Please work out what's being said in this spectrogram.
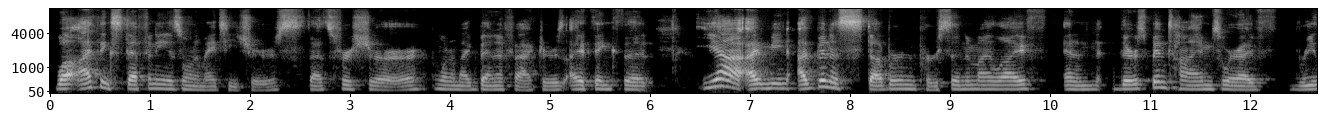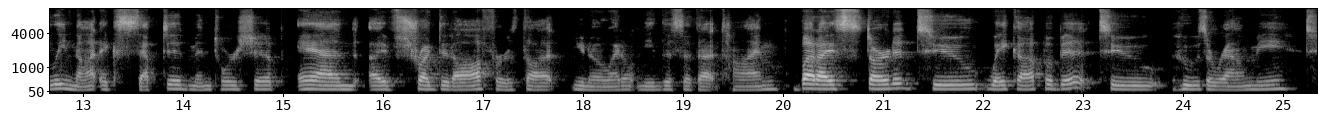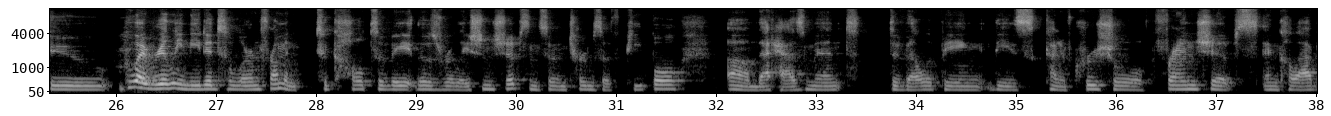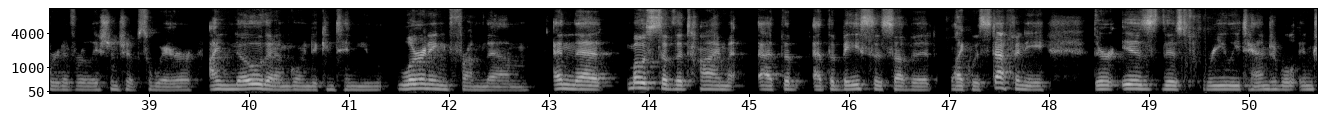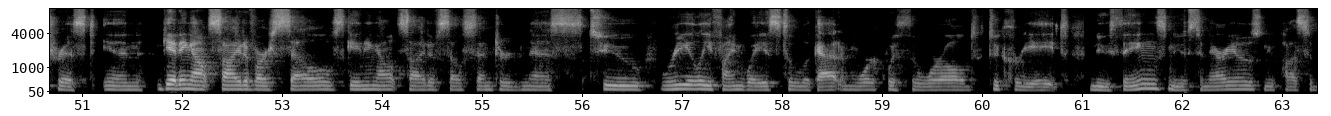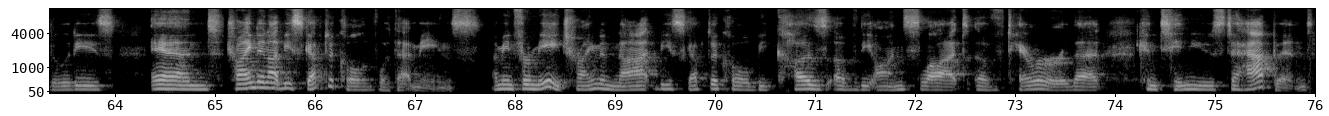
Well, I think Stephanie is one of my teachers. That's for sure. One of my benefactors. I think that, yeah, I mean, I've been a stubborn person in my life and there's been times where I've really not accepted mentorship and I've shrugged it off or thought, you know, I don't need this at that time. But I started to wake up a bit to who's around me, to who I really needed to learn from and to cultivate those relationships. And so, in terms of people, um, that has meant developing these kind of crucial friendships and collaborative relationships where I know that I'm going to continue learning from them and that most of the time at the at the basis of it like with Stephanie there is this really tangible interest in getting outside of ourselves, getting outside of self centeredness to really find ways to look at and work with the world to create new things, new scenarios, new possibilities and trying to not be skeptical of what that means. I mean, for me, trying to not be skeptical because of the onslaught of terror that continues to happen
